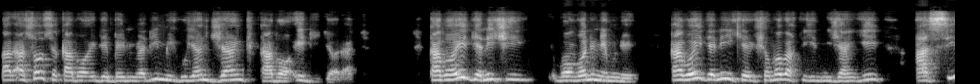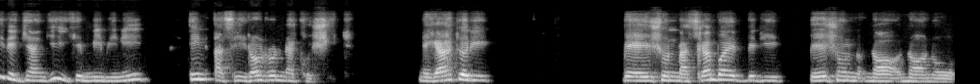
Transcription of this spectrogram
بر اساس قواعد بین‌المللی می‌گویند جنگ قواعدی دارد. قواعد یعنی چی؟ به عنوان نمونه. قواعد یعنی که شما وقتی میجنگید اسیر جنگی که می‌بینید این اسیران رو نکشید. نگه دارید. بهشون مسکن باید بدید. بهشون و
